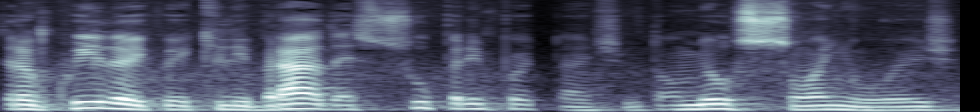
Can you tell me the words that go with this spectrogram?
tranquila e equilibrada, é super importante. Então, o meu sonho hoje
